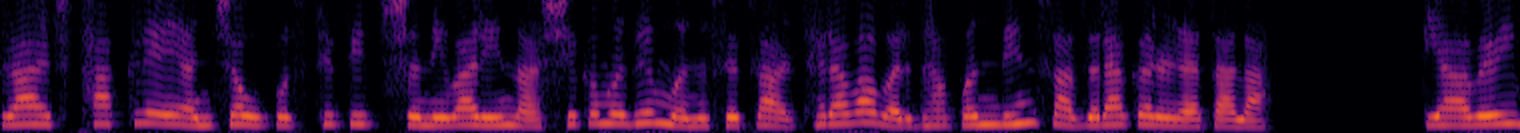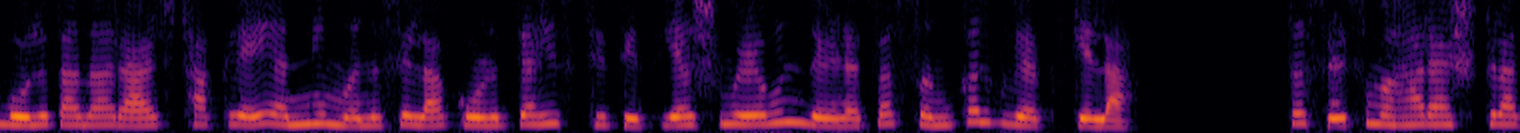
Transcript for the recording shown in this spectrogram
राज ठाकरे यांच्या उपस्थितीत शनिवारी नाशिकमध्ये मनसेचा अठरावा वर्धापन दिन साजरा करण्यात आला. यावेळी बोलताना राज ठाकरे यांनी मनसेला कोणत्याही स्थितीत यश मिळवून देण्याचा संकल्प व्यक्त केला. तसेच महाराष्ट्रात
